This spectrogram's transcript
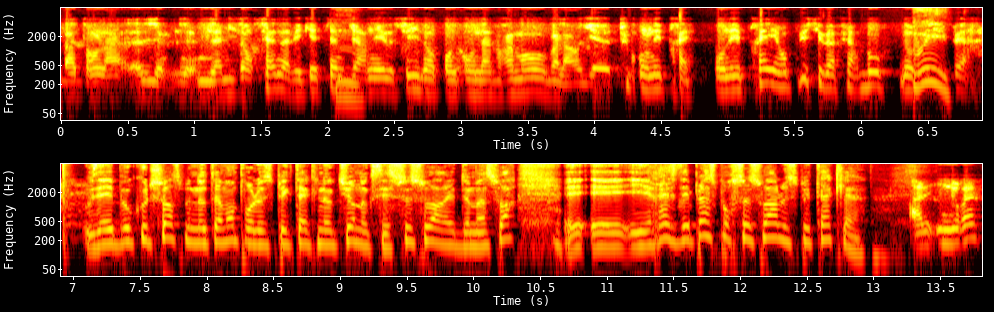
bah, dans la, la, mise en scène avec Étienne mmh. Garnier aussi. Donc on, on, a vraiment voilà, il y a tout, on est prêt, on est prêt et en plus il va faire beau. Donc oui, super. vous avez beaucoup de chance, notamment pour le spectacle nocturne. Donc c'est ce soir et demain soir. Et, et, et, il reste des places pour ce soir le spectacle? Allez, il nous reste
